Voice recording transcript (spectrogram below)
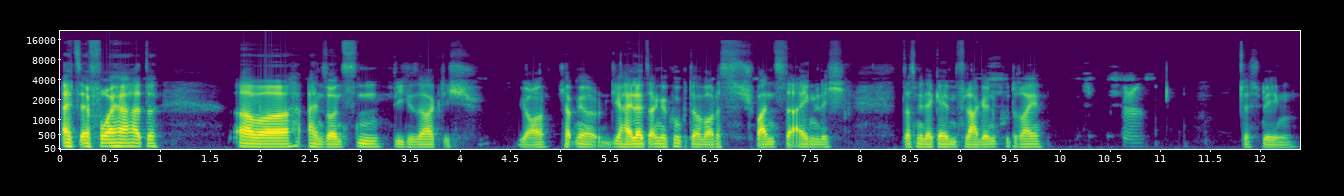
als er vorher hatte. Aber ansonsten, wie gesagt, ich, ja, ich habe mir die Highlights angeguckt, da war das Spannendste eigentlich das mit der gelben Flagge in Q3. Hm. Deswegen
